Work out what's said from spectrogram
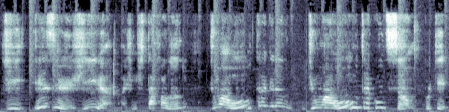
de exergia, a gente está falando de uma outra de uma outra condição, porque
